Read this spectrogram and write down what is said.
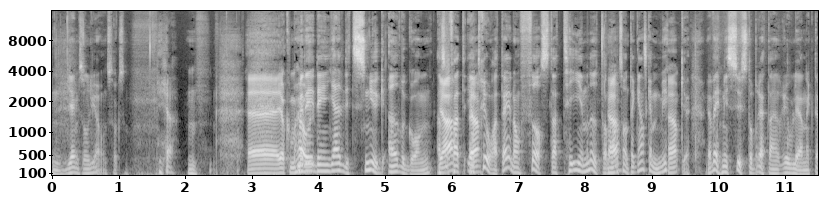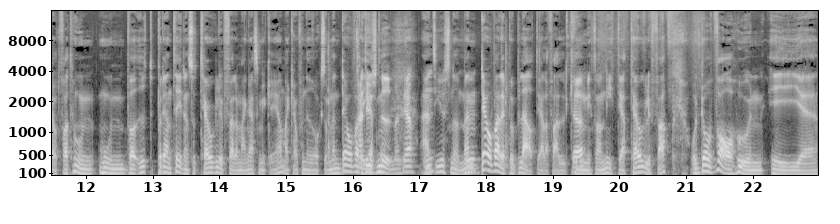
Mm. James Earl Jones också. Ja. Mm. Eh, jag kommer Men ihåg. det, det är en jävligt snygg övergång. Alltså Ja, för att jag ja. tror att det är de första tio minuterna Ja. och sånt. Det är ganska mycket. Jag vet min syster berättade en rolig anekdot för att hon, hon var ute på den tiden så tågluffade man ganska mycket. Gör man kanske nu också. Men då var det Inte just jätte- nu men ja. Ja, inte just nu men Mm. då var det populärt i alla fall kring Ja. 1990 att tågluffa. Och då var hon i eh,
